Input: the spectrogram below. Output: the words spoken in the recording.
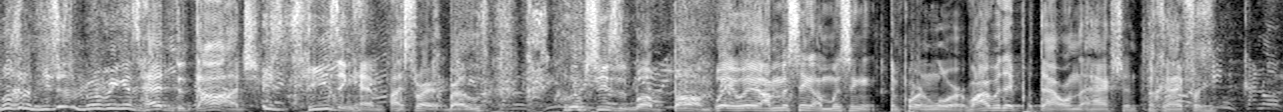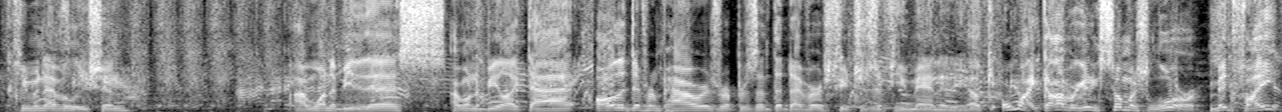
Look at him. He's just moving his head to dodge. He's teasing him. I swear, bro. Lucci's a bum. Wait, wait. I'm missing. I'm missing important lore. Why would they put that on the action? Okay, for human evolution. I want to be this. I want to be like that. All the different powers represent the diverse features of humanity. Okay. Oh my god, we're getting so much lore. Mid-fight,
